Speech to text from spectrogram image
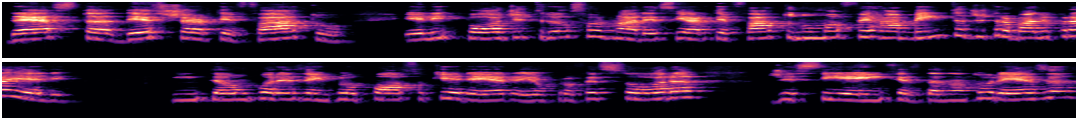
desta deste artefato, ele pode transformar esse artefato numa ferramenta de trabalho para ele. Então, por exemplo, eu posso querer, eu professora de ciências da natureza,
